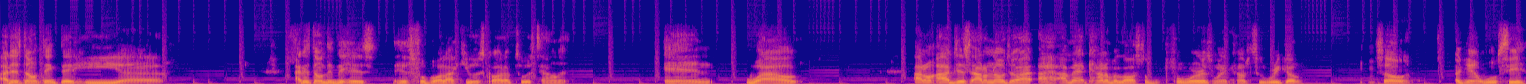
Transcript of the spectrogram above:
I just don't think that he. Uh, I just don't think that his his football IQ is caught up to his talent. And while I don't, I just, I don't know, Joe. I, I am at kind of a loss to, for words when it comes to Rico. Mm-hmm. So again, we'll see.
